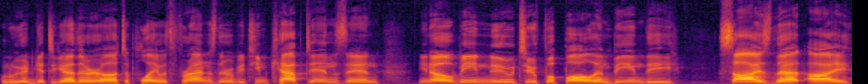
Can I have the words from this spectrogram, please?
when we would get together uh, to play with friends, there would be team captains. And, you know, being new to football and being the size that I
